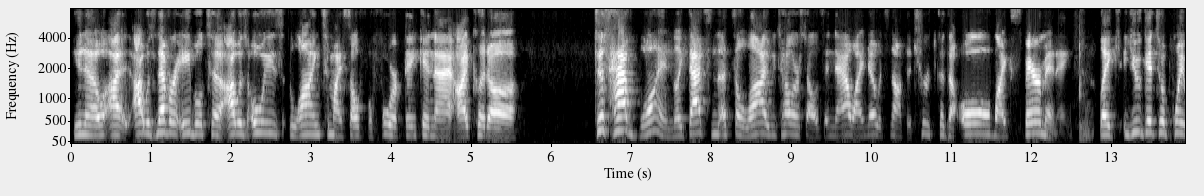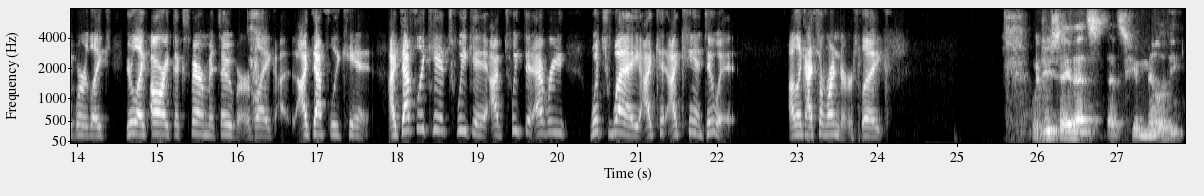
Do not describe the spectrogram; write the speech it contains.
you know? I i was never able to i was always lying to myself before thinking that i could uh just have one. Like that's that's a lie we tell ourselves. And now i know it's not the truth because of all my experimenting. Like you get to a point where like you're like all right the experiment's over. Like i, I definitely can't i definitely can't tweak it i've tweaked it every which way i can i can't do it i like i surrender like Would you say that's that's humility?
